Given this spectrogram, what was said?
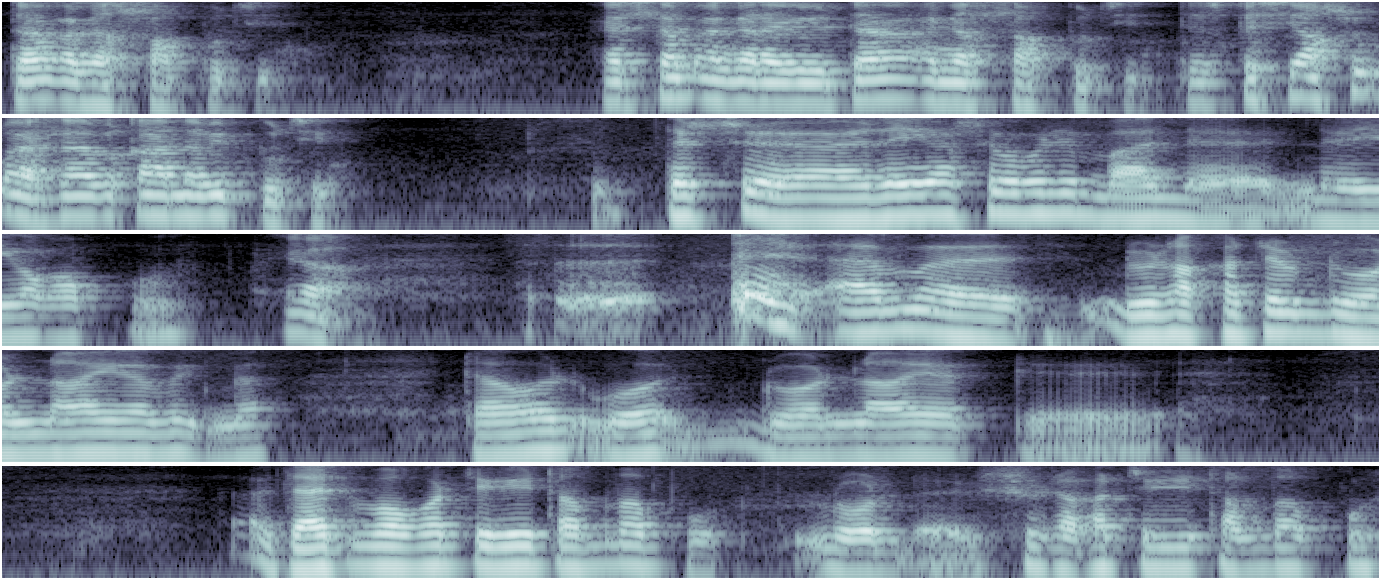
таа агерларпутит. аллам ангалагута ангерларпутит. тас қиссиарсум аалаавеқаанавиппутит. тас алигарсуумали маал леиоқарпу Я. ама нунаққатун нуалларигавинга таавал уа нуаллариак атаат моқатигитарнарпу нуал сулақатигитарнарпу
